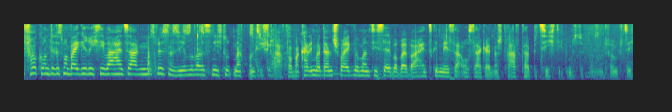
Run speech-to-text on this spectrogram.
Frau Conte, dass man bei Gericht die Wahrheit sagen muss, wissen Sie. Und wenn man das nicht tut, macht man sich strafbar. Man kann immer dann schweigen, wenn man sich selber bei wahrheitsgemäßer Aussage einer Straftat bezichtigt. Müsste 55.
